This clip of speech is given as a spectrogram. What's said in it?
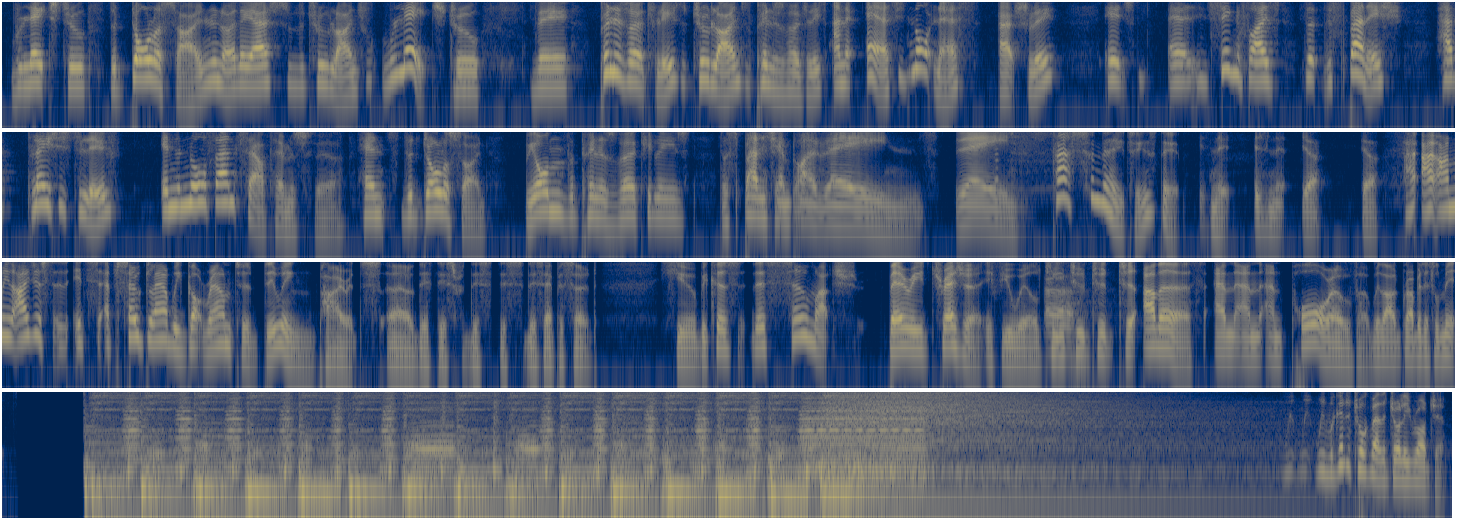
relates to the dollar sign. You know, the S and the two lines relates to the Pillars of Hercules, the two lines, the Pillars of Hercules, and the S is not an S actually it's uh, it signifies that the Spanish had places to live in the north and south hemisphere. Hence the dollar sign. Beyond the Pillars of Hercules, the Spanish Empire reigns. Reigns, Fascinating, isn't it? isn't it? Isn't it? Yeah, yeah. I, I mean, I just it's I'm so glad we got round to doing pirates uh, this this this this episode, Hugh, because there's so much buried treasure, if you will, to to, to, to unearth and, and, and pore over with our grubby little mitts. We, we, we were going to talk about the Jolly Roger.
